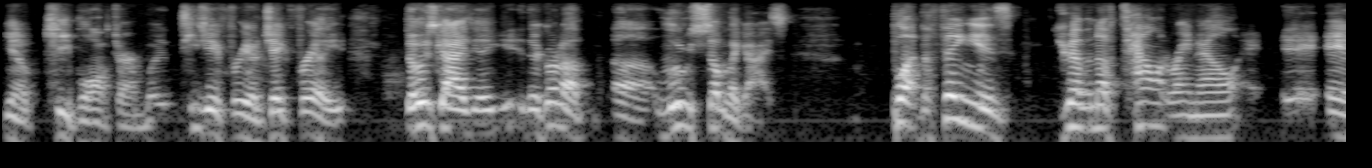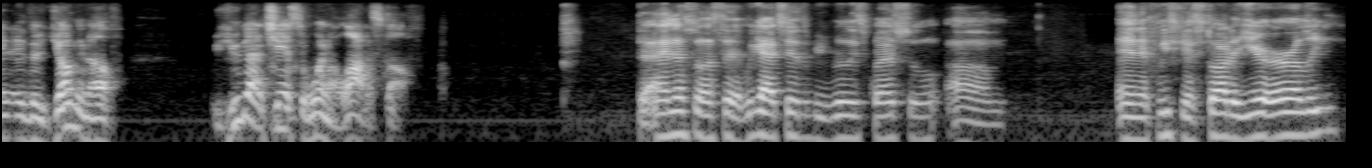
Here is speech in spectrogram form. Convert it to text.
you know, keep long term. TJ Friedl, Jake Fraley, those guys, eh, they're going to uh, lose some of the guys. But the thing is, you have enough talent right now, and, and they're young enough. You got a chance to win a lot of stuff. and that's what I said. We got a chance to be really special. Um, and if we can start a year early,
